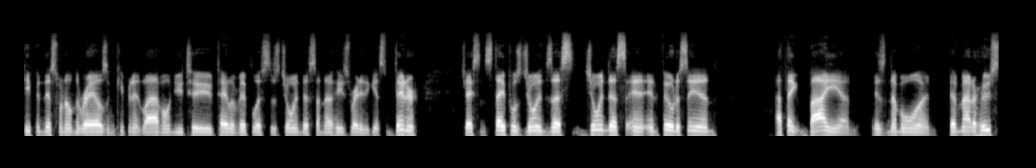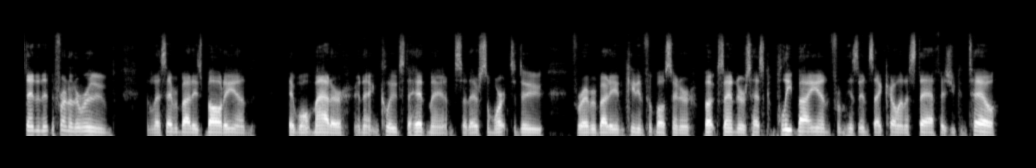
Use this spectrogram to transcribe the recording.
keeping this one on the rails and keeping it live on YouTube. Taylor Vippolis has joined us. I know he's ready to get some dinner. Jason Staples joins us, joined us and, and filled us in. I think buy-in is number one. Doesn't matter who's standing at the front of the room, unless everybody's bought in, it won't matter. And that includes the head man. So there's some work to do for everybody in Kenan Football Center. Buck Sanders has complete buy-in from his Inside Carolina staff, as you can tell.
